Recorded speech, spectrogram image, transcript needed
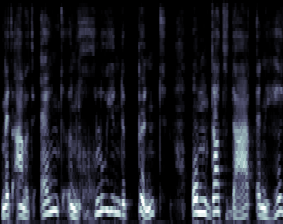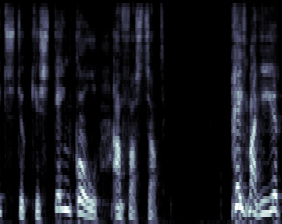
met aan het eind een gloeiende punt, omdat daar een heet stukje steenkool aan vastzat. Geef maar hier,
